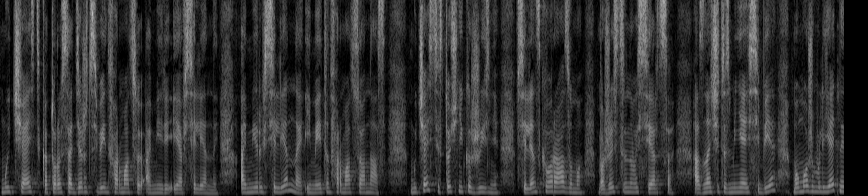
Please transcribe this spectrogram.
Мы — часть, которая содержит в себе информацию о мире и о Вселенной. А мир и Вселенная имеют информацию о нас. Мы — часть источника жизни, вселенского разума, божественного сердца. А значит, изменяя себе, мы можем влиять на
